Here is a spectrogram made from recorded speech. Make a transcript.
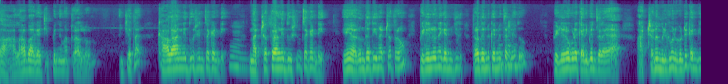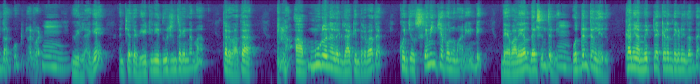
చాలా బాగా చెప్పింది మంత్రాల్లోను. అంచేత కాలాన్ని దూషించకండి. నక్షత్రాల్ని దూషించకండి. ఏ అరుంధతి నక్షత్రం పెళ్ళిలోనే కనిపించింది తర్వాత ఎందుకు కనిపించట్లేదు? పెళ్ళిలో కూడా కనిపించలే. ఆ క్షణం మిడుకు మిడుకుంటే కనిపిద్దాం అనుకుంటున్నారు వాళ్ళు. ఇవి ఇలాగే అంచేత వేటిని దూషించకండి అమ్మా. తర్వాత ఆ మూడో నెలకు దాటిన తర్వాత కొంచెం శ్రమించే పనులు మానేయండి. దేవాలయాలు దర్శించండి. వద్దంటం లేదు. కానీ ఆ మెట్లు ఎక్కడం దిగడం ఇదంతా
